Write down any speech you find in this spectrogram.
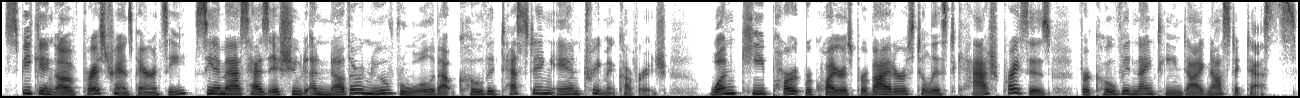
Speaking of price transparency, CMS has issued another new rule about COVID testing and treatment coverage. One key part requires providers to list cash prices for COVID 19 diagnostic tests.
